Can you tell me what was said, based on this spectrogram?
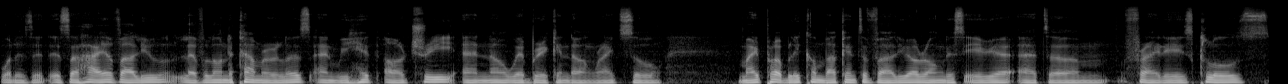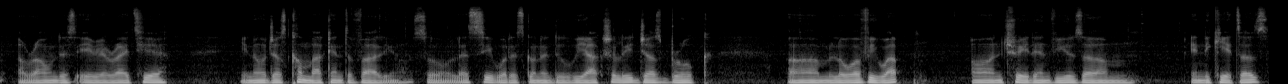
what is it? It's a higher value level on the Camarillas and we hit R3 and now we're breaking down right? So might probably come back into value around this area at um, Friday's close around this area right here. You know just come back into value. So let's see what it's gonna do. We actually just broke um, lower VWAP on TradingView's um, indicators.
